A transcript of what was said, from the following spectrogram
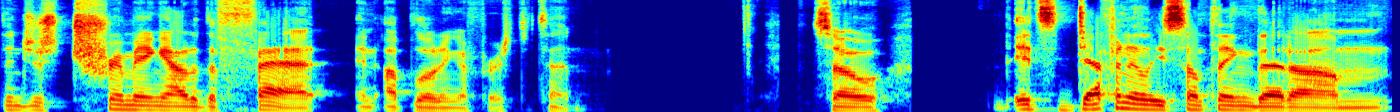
than just trimming out of the fat and uploading a first to 10. So it's definitely something that um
